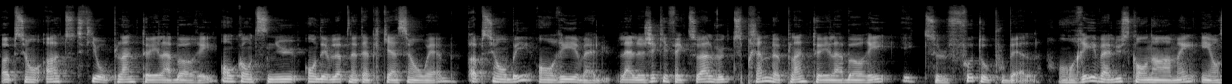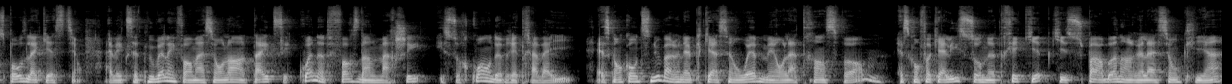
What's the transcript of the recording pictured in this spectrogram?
Option A, tu te fies au plan que tu as élaboré. On continue, on développe notre application web. Option B, on réévalue. La logique effectuelle veut que tu prennes le plan que tu as élaboré et que tu le foutes aux poubelles. On réévalue ce qu'on a en main et on se pose la question. Avec cette nouvelle information-là en tête, c'est quoi notre force dans le marché et sur quoi on devrait travailler? Est-ce qu'on continue vers une application web mais on la transforme? Est-ce qu'on focalise sur notre équipe qui est super bonne en relation client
